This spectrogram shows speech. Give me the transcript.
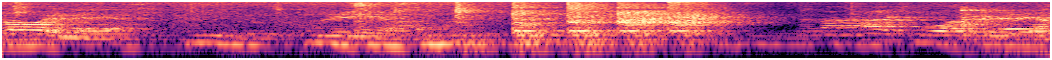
toinen. Ja Niin joo. se äismuorille ja...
